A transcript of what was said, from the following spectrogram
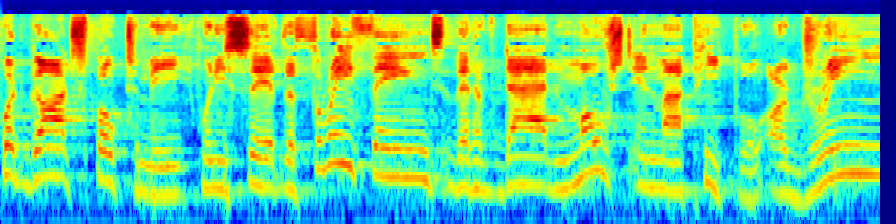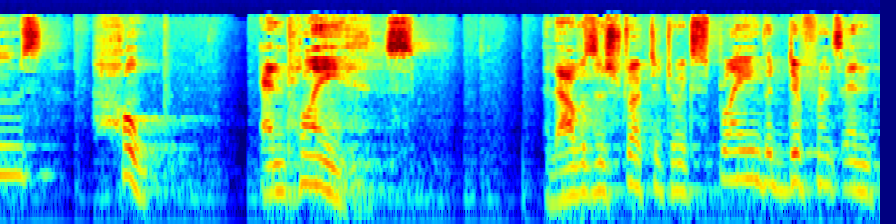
what God spoke to me when He said, The three things that have died most in my people are dreams, hope, and plans. And I was instructed to explain the difference and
